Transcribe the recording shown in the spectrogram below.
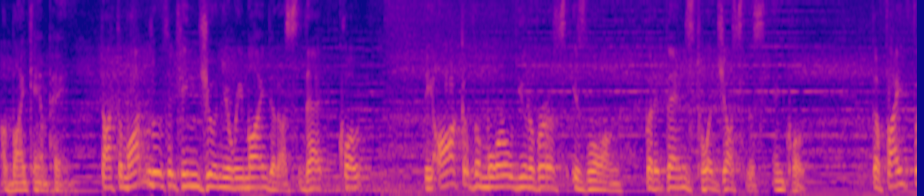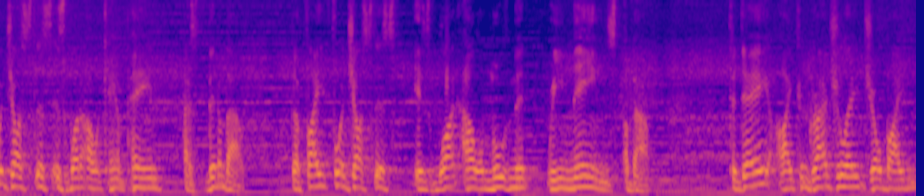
of my campaign. Dr. Martin Luther King Jr. reminded us that, quote, the arc of the moral universe is long, but it bends toward justice, end quote. The fight for justice is what our campaign has been about. The fight for justice is what our movement remains about. Today, I congratulate Joe Biden,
